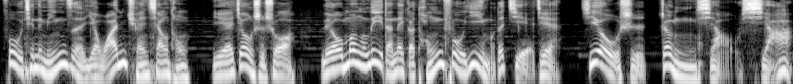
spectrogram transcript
父亲的名字也完全相同，也就是说。柳梦丽的那个同父异母的姐姐就是郑小霞。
